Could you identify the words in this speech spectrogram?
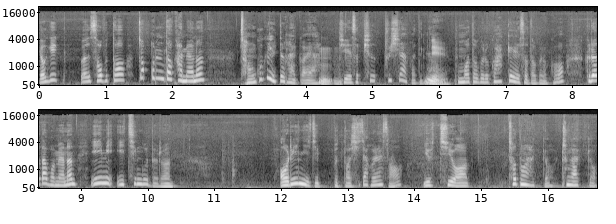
여기서부터 조금 더 가면은 전국 1등 할 거야. 음, 음. 뒤에서 푸, 푸시하거든요. 예. 부모도 그렇고 학교에서도 그렇고 그러다 보면은 이미 이 친구들은 어린이집부터 시작을 해서 유치원, 초등학교, 중학교,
